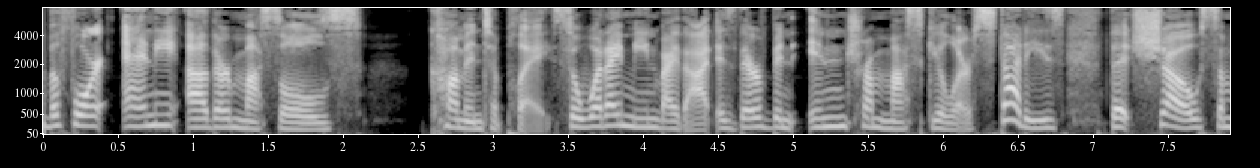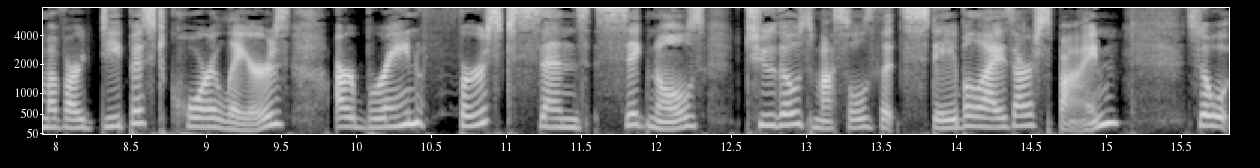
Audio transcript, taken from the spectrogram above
before any other muscles come into play. So what I mean by that is there have been intramuscular studies that show some of our deepest core layers, our brain first sends signals to those muscles that stabilize our spine. So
